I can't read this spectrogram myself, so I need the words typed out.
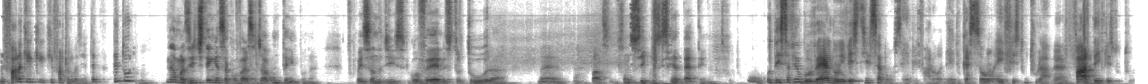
Me fala que, que, que falta no Brasil. Tem, tem tudo. Não, mas a gente tem essa conversa já há algum tempo, né? Fico pensando de governo, estrutura, né? São ciclos que se repetem, né? O, o desafio do governo é investir, sabe, bom, sempre falo da educação, é infraestrutura. É. Falta infraestrutura.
